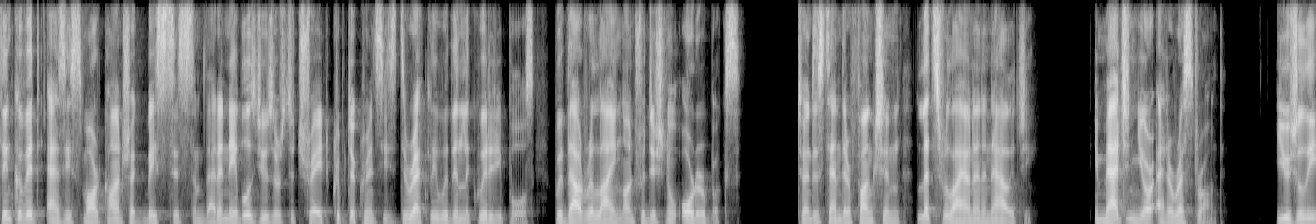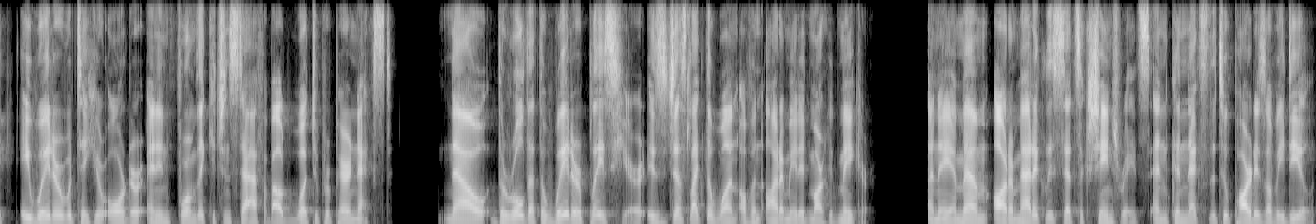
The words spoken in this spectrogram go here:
Think of it as a smart contract based system that enables users to trade cryptocurrencies directly within liquidity pools without relying on traditional order books. To understand their function, let's rely on an analogy. Imagine you're at a restaurant. Usually, a waiter would take your order and inform the kitchen staff about what to prepare next. Now, the role that the waiter plays here is just like the one of an automated market maker. An AMM automatically sets exchange rates and connects the two parties of a deal,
